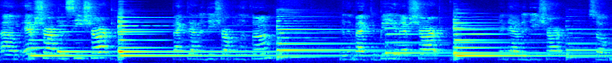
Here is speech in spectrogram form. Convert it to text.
Um, F sharp and C sharp, back down to D sharp on the thumb, and then back to B and F sharp, and down to D sharp. So,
